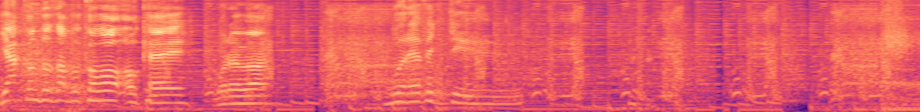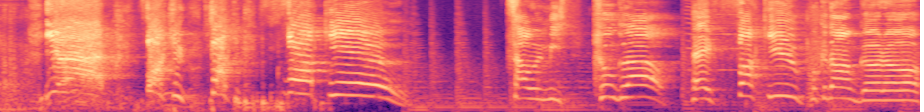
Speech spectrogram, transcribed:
Jak on to zablokował? Okej, whatever. Whatever, dude. Yeah! Fuck you! Fuck you! Fuck you! Cały mistrz! Kung Lao! Hey, fuck you! Pokonałem Goro!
